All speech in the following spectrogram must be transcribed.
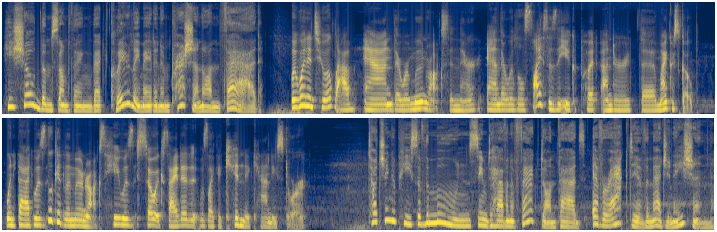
he showed them something that clearly made an impression on Thad. We went into a lab and there were moon rocks in there, and there were little slices that you could put under the microscope. When Thad was looking at the moon rocks, he was so excited it was like a kid in a candy store. Touching a piece of the moon seemed to have an effect on Thad's ever active imagination.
